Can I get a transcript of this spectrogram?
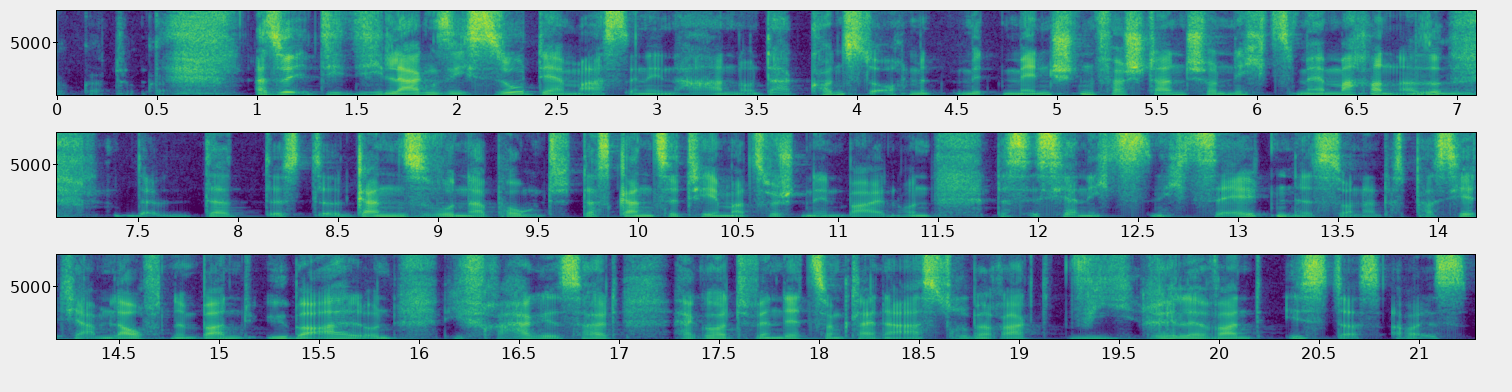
Oh Gott, oh Gott. Also die, die lagen sich so dermaßen in den Haaren und da konntest du auch mit, mit Menschenverstand schon nichts mehr machen. Also mhm. das, ist ganz Wunderpunkt, das ganze Thema zwischen den beiden. Und das ist ja nichts, nichts Seltenes, sondern das passiert ja am laufenden Band überall. Und die Frage ist halt, Herrgott, wenn jetzt so ein kleiner Ast drüber ragt, wie relevant ist das? Aber es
